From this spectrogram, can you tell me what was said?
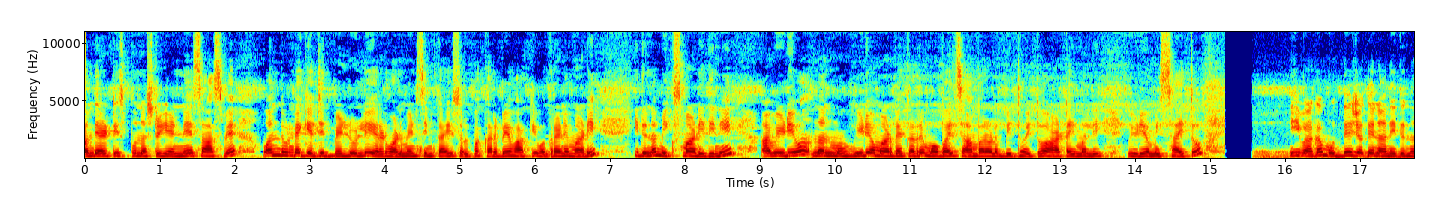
ಒಂದೆರಡು ಟೀ ಸ್ಪೂನಷ್ಟು ಎಣ್ಣೆ, ಸಾಸಿವೆ ಒಂದು ಉಂಡೆ ಗೆಜ್ಜಿದ ಬೆಳ್ಳುಳ್ಳಿ, ಎರಡು ಒಣಮೆಣಸಿನ್ಕಾಯಿ, ಸ್ವಲ್ಪ ಕರಿಬೇವು ಹಾಕಿ ಒಗ್ಗರಣೆ ಮಾಡಿ. ಇದನ್ನು ಮಿಕ್ಸ್ ಮಾಡಿದ್ದೀನಿ. ಆ ವಿಡಿಯೋ ನಾನು ವಿಡಿಯೋ ಮಾಡಬೇಕಾದ್ರೆ ಮೊಬೈಲ್ ಸಾಂಬಾರೊಳಗೆ ಬಿದ್ದೋಯ್ತು. ಆ ಟೈಮಲ್ಲಿ ವಿಡಿಯೋ ಮಿಸ್ ಆಯಿತು. ಇವಾಗ ಮುದ್ದೆ ಜೊತೆ ನಾನು ಇದನ್ನು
